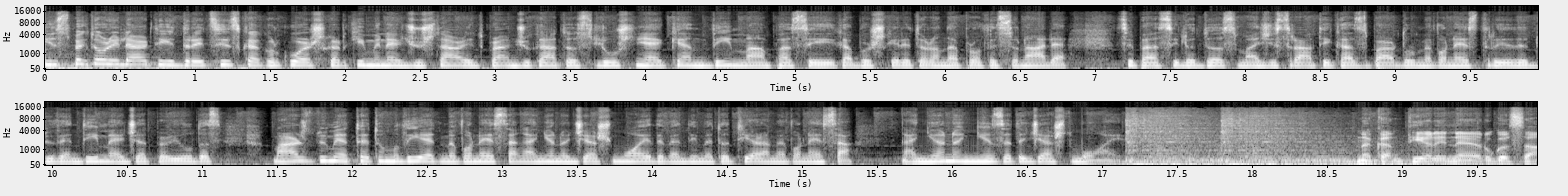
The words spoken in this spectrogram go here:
Inspektori i Lartë i Drejtësisë ka kërkuar shkarkimin e gjyqtarit pranë gjykatës Lushnje, Ken Dhima, pasi ka bërë shkelje të rënda profesionale. Sipas ILD-së, magjistrati ka zbardhur me vonesë tridhjetë e dy vendime gjatë periudhës mars dy mijë e tetëmbëdhjetë me vonesa nga një në gjashtë muaj dhe vendime të tjera me vonesa nga një në njëzet e gjashtë muaj. Në kantierin e Rrugës së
